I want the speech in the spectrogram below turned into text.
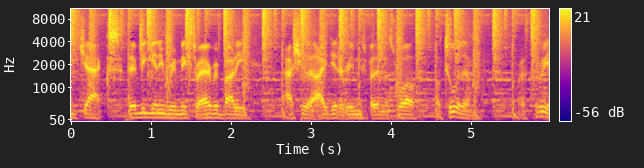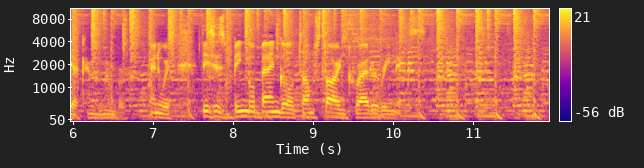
Jaxx. They're beginning remix for everybody. Actually, I did a remix for them as well. Well, two of them. Or three, I can't remember. Anyways, this is Bingo Bango, Tom Staar and Kryder remix.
